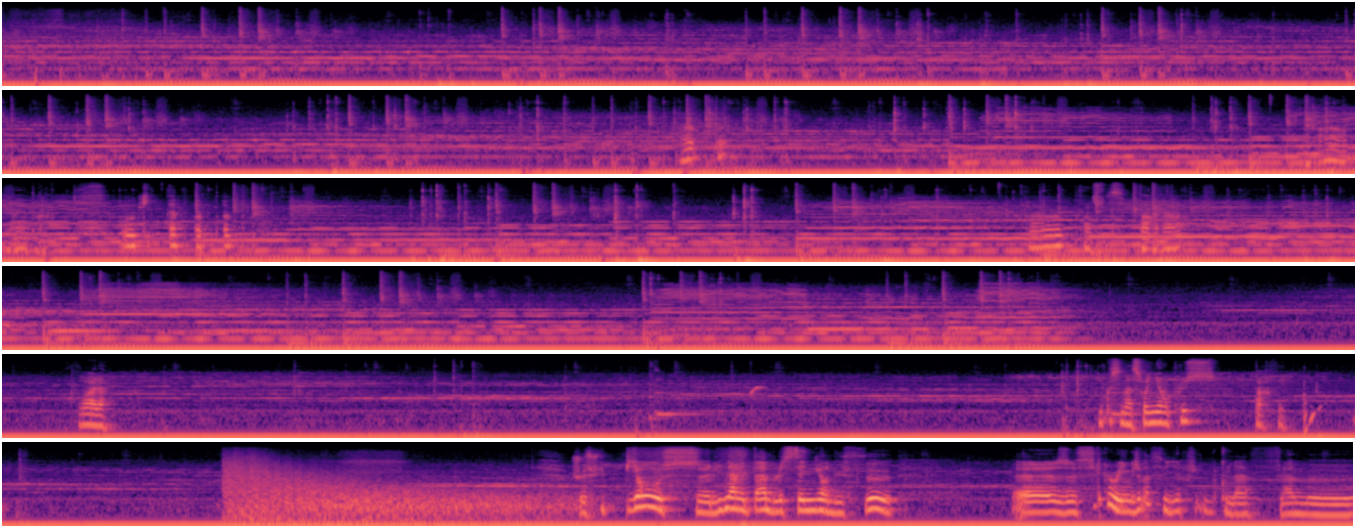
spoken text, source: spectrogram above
M'a soigné en plus. Parfait. Je suis Pyros, l'inarrêtable seigneur du feu. Euh, the Flickering, je sais pas si dire que la flamme... euh,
